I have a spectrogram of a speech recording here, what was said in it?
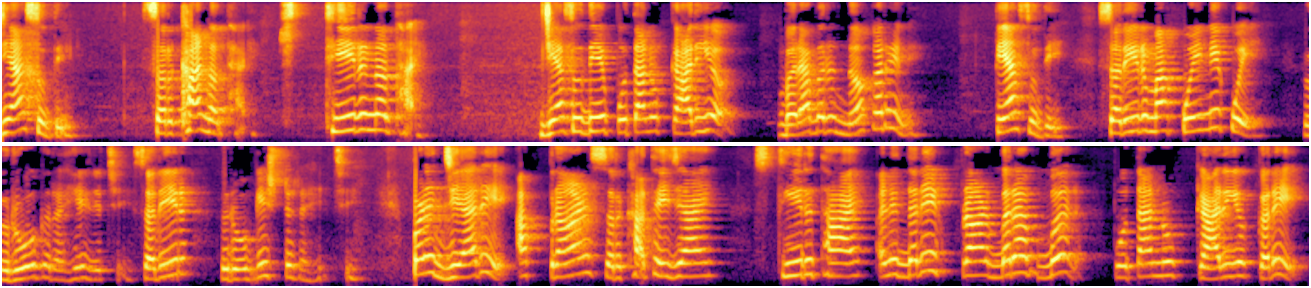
જ્યાં સુધી સરખા ન થાય, સ્થિર ન થાય, જ્યાં સુધી એ પોતાનું કાર્ય બરાબર ન કરે ને, ત્યાં સુધી શરીરમાં કોઈને કોઈ રોગ રહે જ છે. શરીર રોગિષ્ટ રહે છે. પણ જ્યારે આ પ્રાણ સરખા થઈ જાય, સ્થિર થાય અને દરેક પ્રાણ બરાબર પોતાનું કાર્ય કરે,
